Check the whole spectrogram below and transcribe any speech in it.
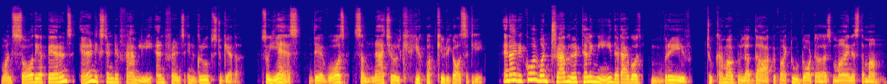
One saw their parents and extended family and friends in groups together. So, yes, there was some natural curiosity. And I recall one traveler telling me that I was brave to come out to Ladakh with my two daughters minus the mum.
